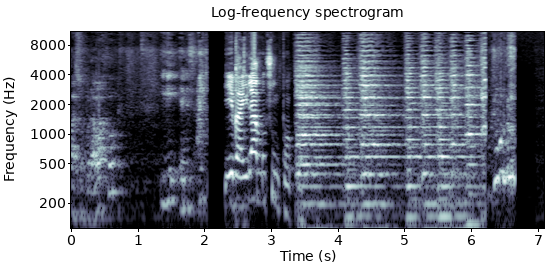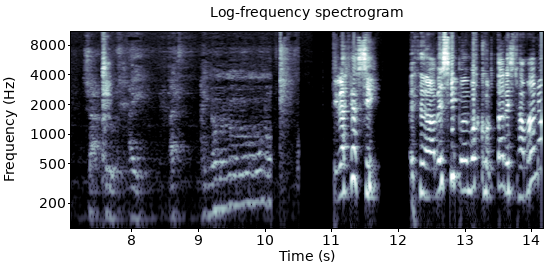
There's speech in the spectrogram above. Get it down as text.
paso por abajo y en ese. ¡Ay! Y bailamos un poco. Ya, cruz, ahí. Ay, ay, no, no, no, no, no, no. Y lo hace así. A ver si podemos cortar esta mano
